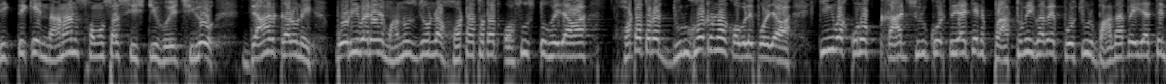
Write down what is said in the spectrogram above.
দিক থেকে নানান সমস্যার সৃষ্টি হয়েছিল, যার কারণে পরিবারের মানুষজনরা হঠাৎ হঠাৎ অসুস্থ হয়ে যাওয়া হঠাৎ হঠাৎ দুর্ঘটনার কবলে পড়ে যাওয়া, কিংবা কোনো কাজ শুরু করতে যাচ্ছেন, প্রাথমিকভাবে প্রচুর বাধা পেয়ে যাচ্ছেন,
